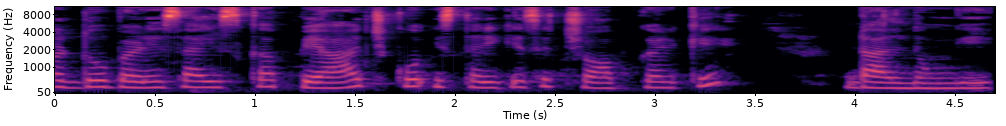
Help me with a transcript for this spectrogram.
और दो बड़े साइज़ का प्याज को इस तरीके से चॉप करके डाल दूँगी।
